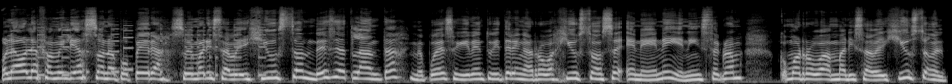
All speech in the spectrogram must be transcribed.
Hola, hola familia Zona Popera. Soy Marisabel Houston desde Atlanta. Me puedes seguir en Twitter en arroba HoustonCNN y en Instagram como arroba Marisabel Houston. El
